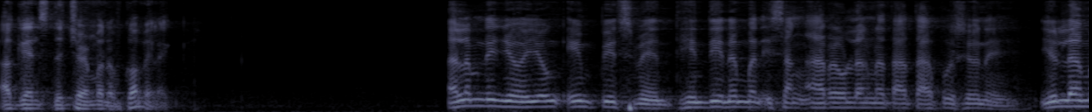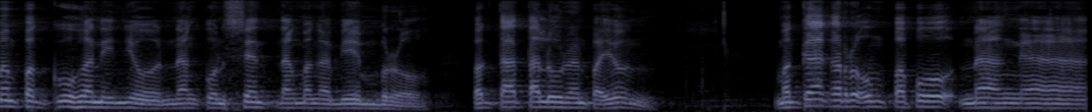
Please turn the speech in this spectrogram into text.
against the chairman of COMELEC? Alam niyo yung impeachment, hindi naman isang araw lang natatapos yun eh. Yun lamang pagkuha ninyo ng consent ng mga miyembro, pagtatalunan pa yun. Magkakaroon pa po ng, ah,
